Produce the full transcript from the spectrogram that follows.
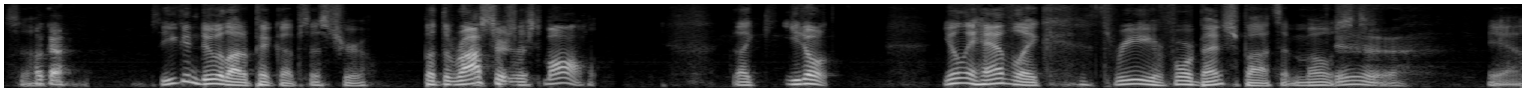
So Okay. So you can do a lot of pickups. That's true. But the rosters are small. Like you don't. You only have like three or four bench spots at most. Ew. Yeah.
